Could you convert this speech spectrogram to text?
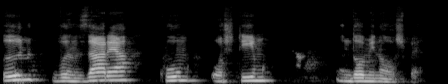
în vânzarea cum o știm în 2019.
